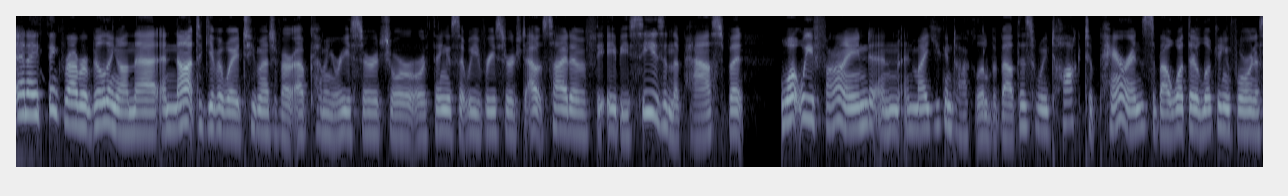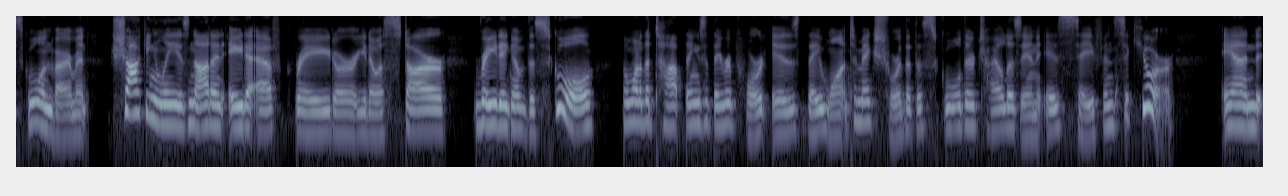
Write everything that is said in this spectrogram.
And I think, Robert, building on that, and not to give away too much of our upcoming research or, or things that we've researched outside of the ABCs in the past, but what we find, and, and Mike, you can talk a little bit about this, when we talk to parents about what they're looking for in a school environment, shockingly is not an A to F grade or, you know, a star rating of the school. But one of the top things that they report is they want to make sure that the school their child is in is safe and secure. And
